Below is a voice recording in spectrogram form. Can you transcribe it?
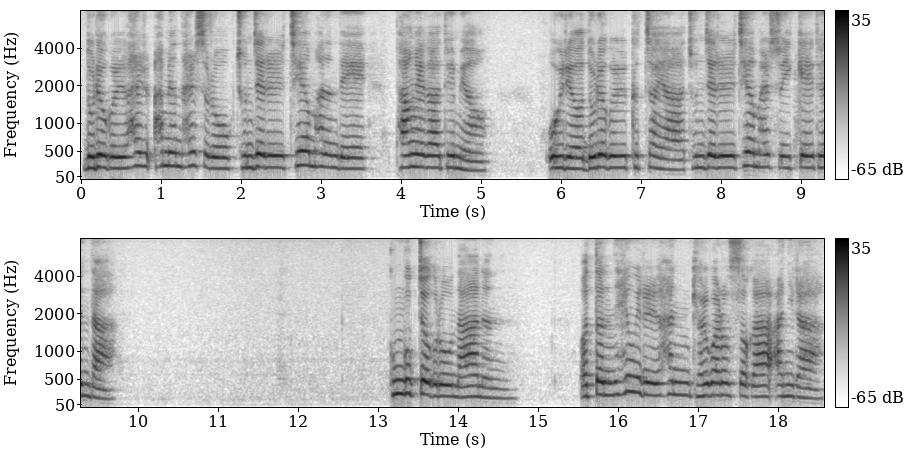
노력을 할- 하면 할수록 존재를 체험하는 데 방해가 되며 오히려 노력을 그쳐야 존재를 체험할 수 있게 된다. 궁극적으로 나아는 어떤 행위를 한 결과로서가 아니라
